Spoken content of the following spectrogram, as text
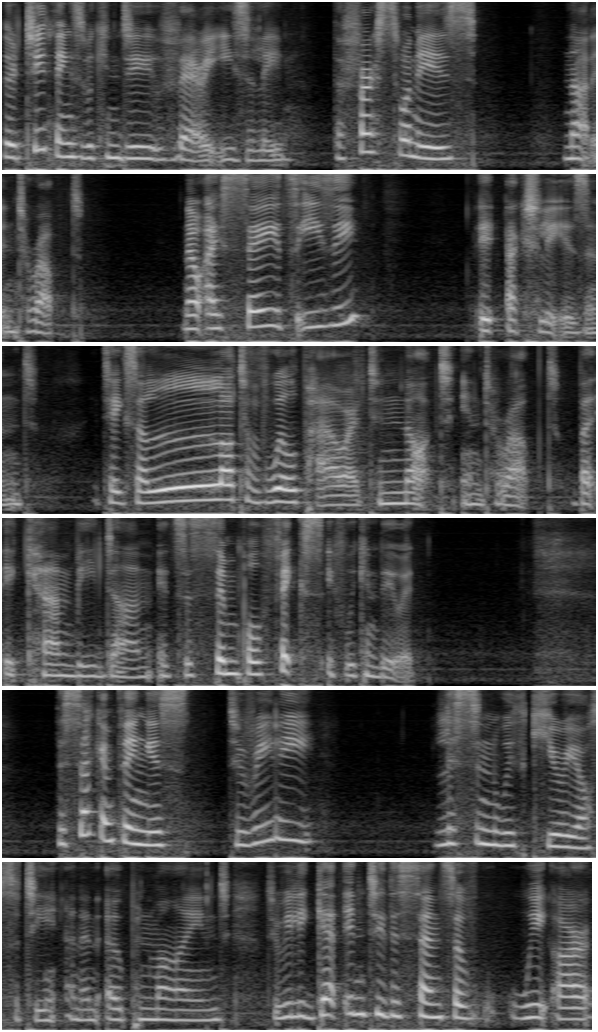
There are two things we can do very easily. The first one is not interrupt. Now, I say it's easy, it actually isn't. It takes a lot of willpower to not interrupt, but it can be done. It's a simple fix if we can do it. The second thing is to really listen with curiosity and an open mind, to really get into the sense of we are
